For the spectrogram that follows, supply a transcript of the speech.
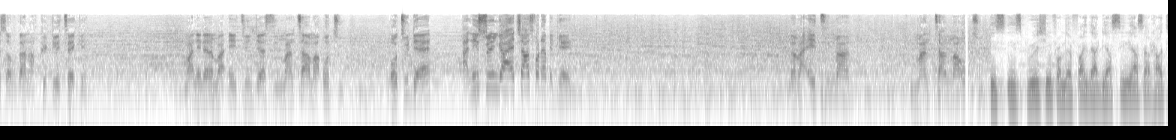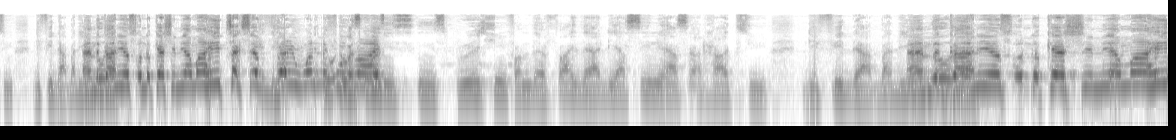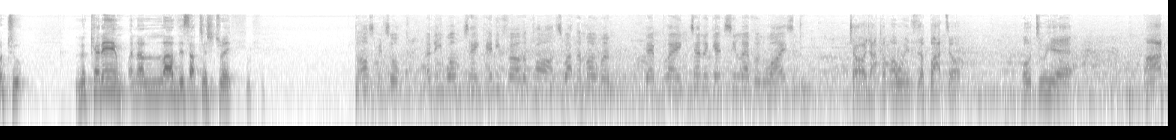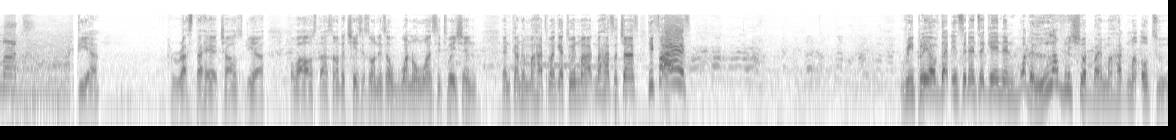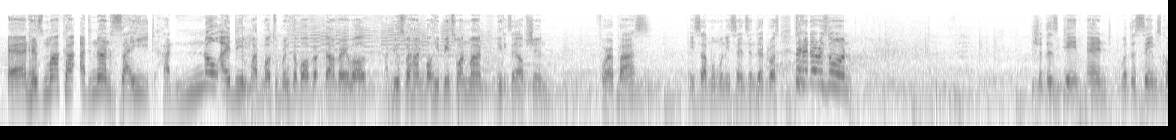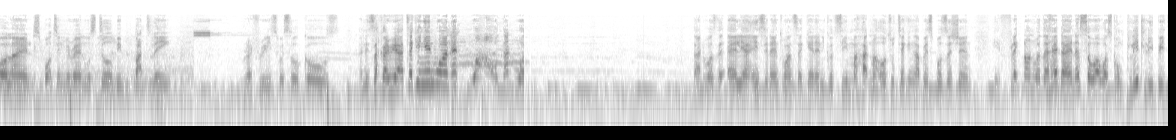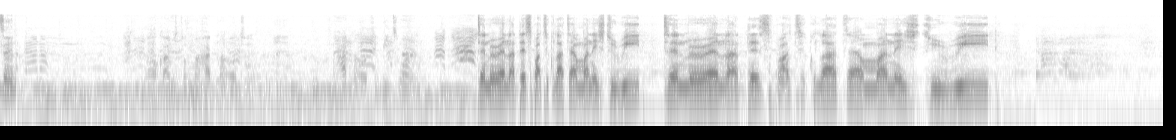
Stars of Ghana quickly taken. Man in the number 18 jersey, Mantama Otoo. Otoo there. And he's swinger, a chance for them again. Number 18 man, Mantama Otoo. Ins- inspiration from the fact that their seniors had had to defeat that. But you And the know that Ghanaians on the Keshinyama, he takes a very wonderful it was, it was ins- inspiration from the fact that their seniors had had to defeat that. But you And the know that Ghanaians on the Keshinyama, he. Look at him, and I love this artistry. hospital and he won't take any further parts. So at the moment, they're playing 10 against 11 wise. George Akama wins the battle. 0-2 here. Mahatmat. Dia. Rasta here, Charles Dia for Wild Stars. Now the chase is on. It's a one-on-one situation. And can Mahatma get to it? Mahatma has a chance. He fires! Replay of that incident again, and what a lovely shot by Mahatma Otoo. And his marker, Adnan Saeed, had no idea. Mahatma Otoo brings the ball down very well. Abuse for handball. He beats one man. He takes the option for a pass. Issa Mumuni sends in the cross. The header is on. Should this game end with the same scoreline, Sporting Miren will still be battling. Referees whistle goes. And Zakaria taking in one, and wow, that was. That was the earlier incident once again, and you could see Mahatma Otoo taking up his position. He flicked on with the header, and Esawa was completely beaten. Ball comes to Mahatma Otoo. Mahatma Otoo beats one. Ten Miren at this particular time managed to read. Ten Miren at this particular time managed to read.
